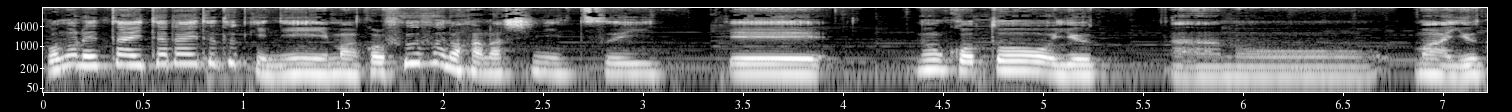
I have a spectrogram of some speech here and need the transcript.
このレターいただいたときに、まあ、これ夫婦の話についてのことを言う、あの、まあ、言、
